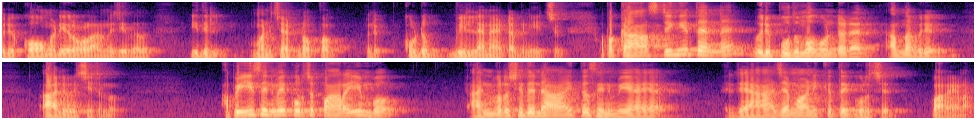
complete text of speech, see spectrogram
ഒരു കോമഡി റോളാണ് ചെയ്തത്. ഇതിൽ മണിച്ചേട്ടനൊപ്പം ഒരു കൊടും വില്ലനായിട്ട് അഭിനയിച്ചു. അപ്പോൾ കാസ്റ്റിങ്ങിൽ തന്നെ ഒരു പുതുമ കൊണ്ടുവരാൻ അന്ന് അവർ ആലോചിച്ചിരുന്നു. അപ്പോൾ ഈ സിനിമയെക്കുറിച്ച് പറയുമ്പോൾ അൻവർ റഷീദിന്റെ ആദ്യത്തെ സിനിമയായ രാജമാണിക്യത്തെക്കുറിച്ച് പറയണം.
